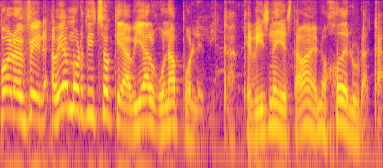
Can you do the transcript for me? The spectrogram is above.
Bueno, en fin, habíamos dicho que había alguna polémica, que Disney estaba en el ojo del huracán.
